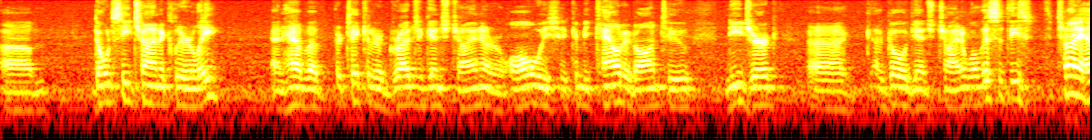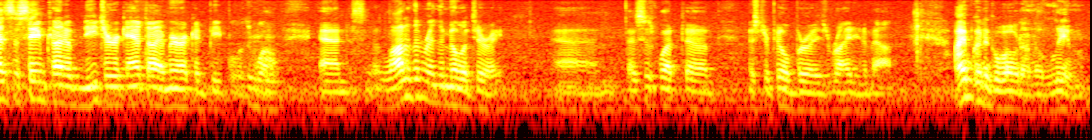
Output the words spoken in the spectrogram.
um, don't see China clearly and have a particular grudge against China or always, it can be counted on to knee-jerk uh, go against China. Well, this is these, China has the same kind of knee-jerk anti-American people as well. And a lot of them are in the military. And this is what uh, Mr. Pillsbury is writing about. I'm going to go out on a limb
